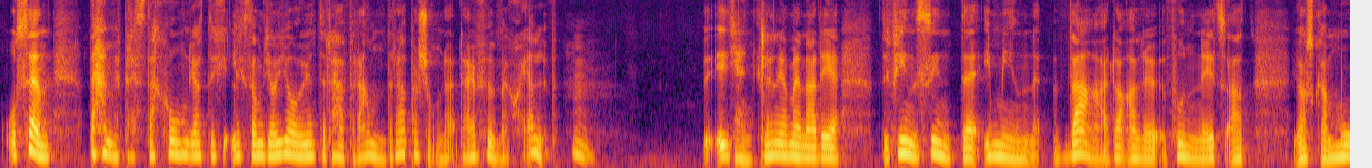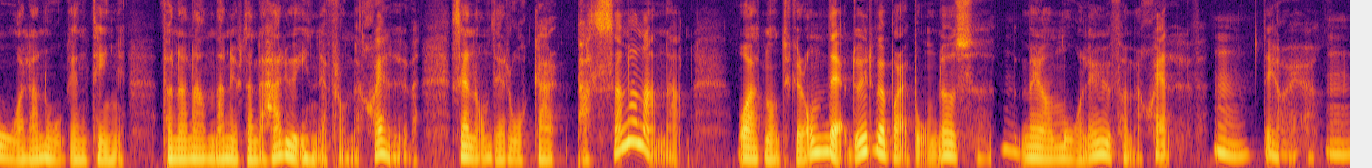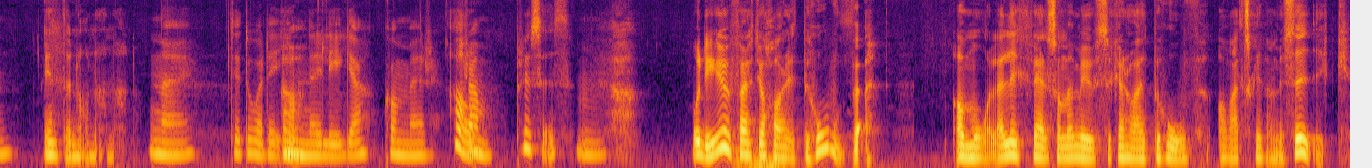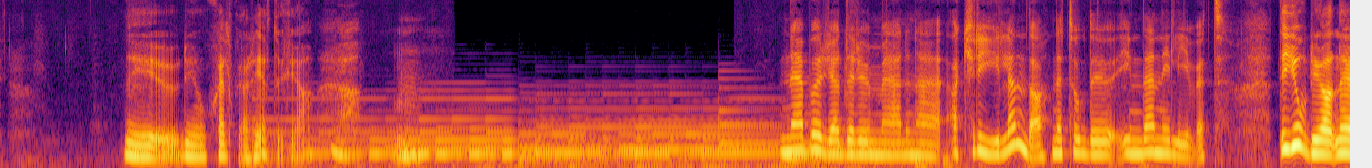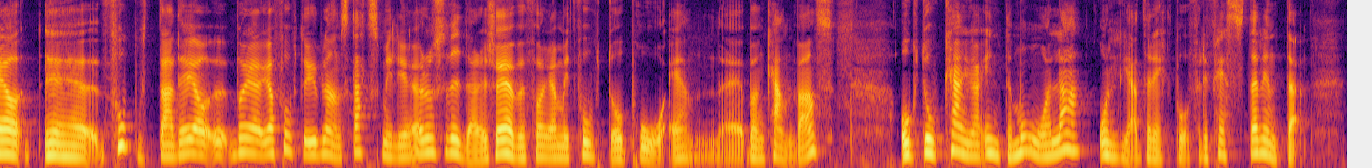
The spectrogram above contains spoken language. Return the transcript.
och sen det här med prestation. Jag, liksom, jag gör ju inte det här för andra personer. Det här är för mig själv. Egentligen, jag menar det, det finns inte i min värld, har aldrig funnits att jag ska måla någonting för någon annan, utan det här är ju inifrån mig själv. Sen om det råkar passa någon annan och att någon tycker om det, då är det väl bara bonus. Mm. Men jag målar ju för mig själv. Mm. Det gör jag. Mm. Inte någon annan. Nej. Det är då det ja. innerliga kommer ja, fram. precis. Mm. Och det är ju för att jag har ett behov av måla, likväl som en musiker har ett behov av att skriva musik. Det är ju det är en självklarhet tycker jag. Mm. När började du med den här akrylen då? När tog du in den i livet? Det gjorde jag när jag eh, fotade. Jag, började, jag fotar ju ibland stadsmiljöer och så vidare. Så överför jag mitt foto på en, eh, på en canvas. Och då kan jag inte måla olja direkt på för det fäster inte.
